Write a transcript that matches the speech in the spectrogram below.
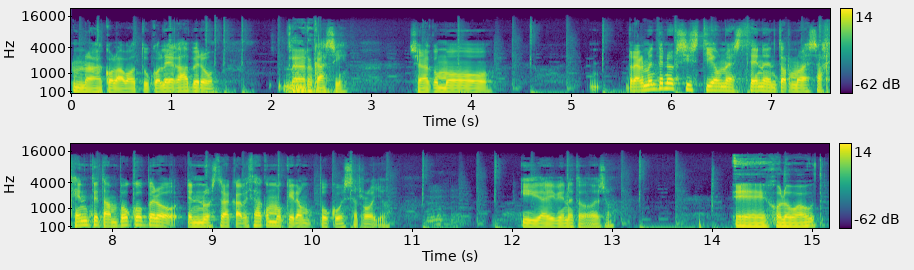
una colabo a tu colega, pero mm, Claro. casi. O sea, como... Realmente no existía una escena en torno a esa gente tampoco, pero en nuestra cabeza como que era un poco ese rollo. Y de ahí viene todo eso. Eh, Hollow Out.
